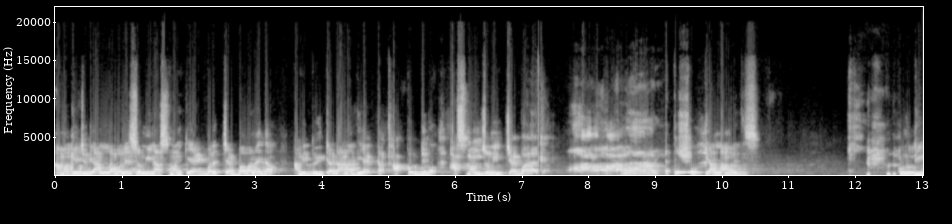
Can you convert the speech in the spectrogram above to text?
আমাকে যদি আল্লাহ বলে, জমিন আসমানকে একবারে চেব্বা বানায় দাও, আমি দুইটা ডানা দিয়ে একটা থাপ্পড় দিব, আসমান জমিন চেব্বা হয়ে যায় এত শক্তি আল্লাহ আমার দিছে। কোনদিন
